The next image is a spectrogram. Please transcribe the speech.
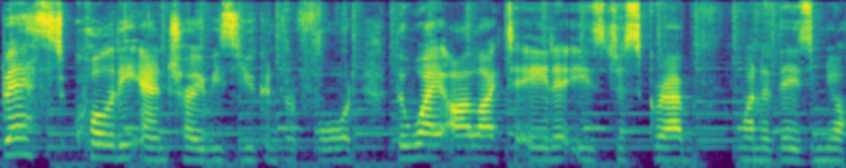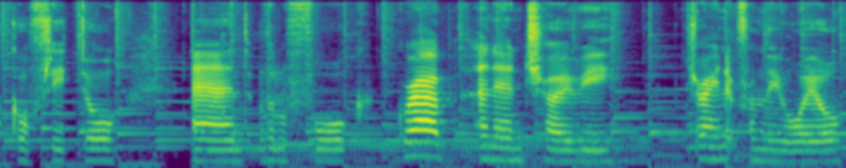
best quality anchovies you can afford. The way I like to eat it is just grab one of these gnocco fritto and a little fork, grab an anchovy, drain it from the oil,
